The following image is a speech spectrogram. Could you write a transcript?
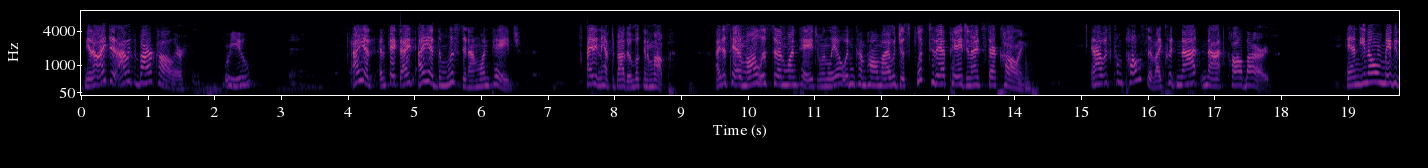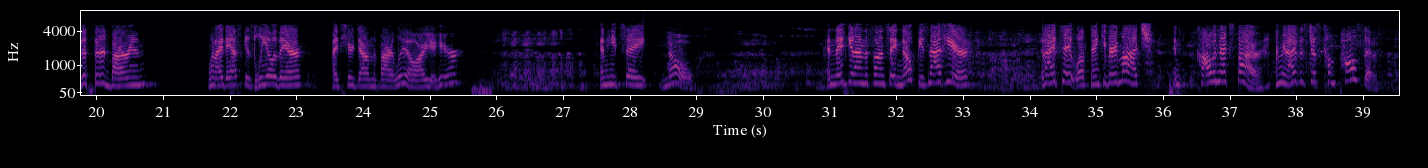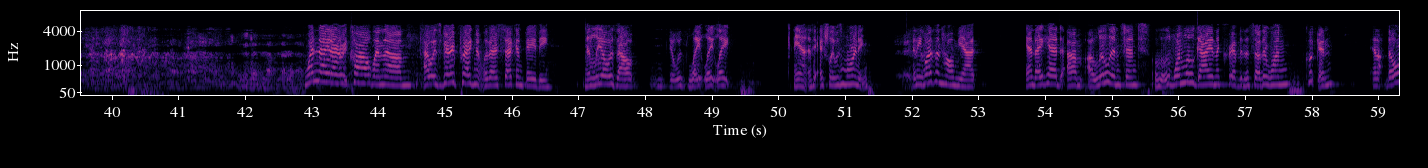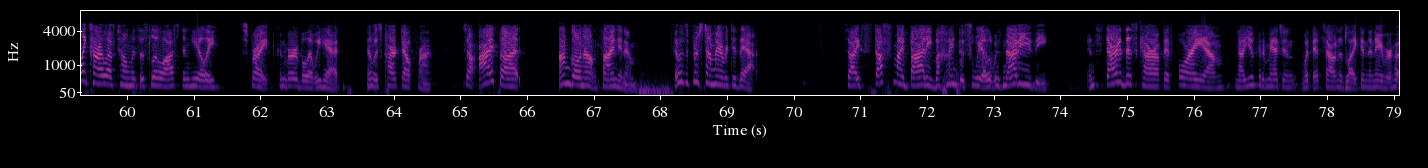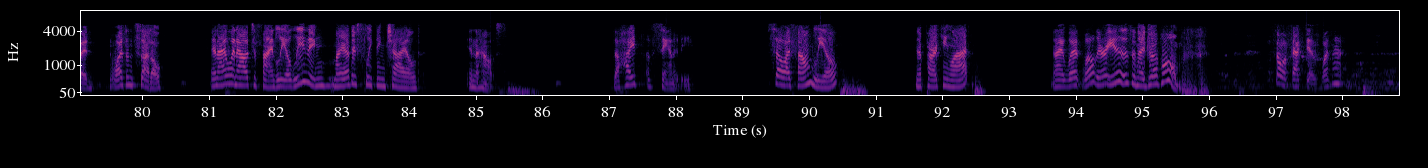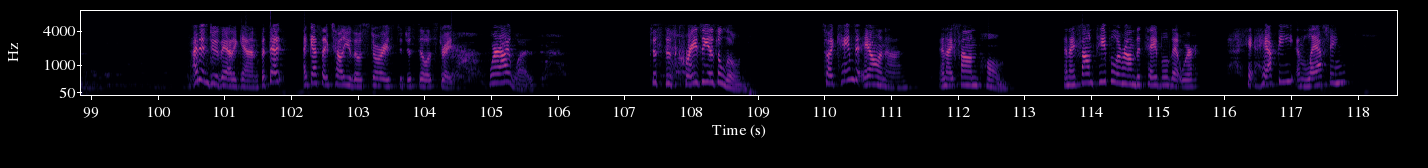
You know, I did. I was a bar caller. Were you? I had, in fact, I, I had them listed on one page. I didn't have to bother looking them up. I just had them all listed on one page, and when Leo wouldn't come home, I would just flip to that page and I'd start calling. And I was compulsive. I could not not call bars. And you know, maybe the third bar in, when I'd ask, "Is Leo there?" I'd hear down the bar, "Leo, are you here?" and he'd say, "No." And they'd get on the phone and say, Nope, he's not here. And I'd say, Well, thank you very much. And call the next bar. I mean, I was just compulsive. One night I recall when um, I was very pregnant with our second baby, and Leo was out. It was late, late, late. And actually, it was morning. And he wasn't home yet. And I had um, a little infant, a little, one little guy in the crib, and this other one cooking. And the only car left home was this little Austin Healey Sprite convertible that we had. And it was parked out front. So I thought, I'm going out and finding him. It was the first time I ever did that. So I stuffed my body behind this wheel. It was not easy. And started this car up at 4 a.m. Now you can imagine what that sounded like in the neighborhood. It wasn't subtle. And I went out to find Leo, leaving my other sleeping child in the house. The height of sanity. So I found Leo in a parking lot. And I went, well, there he is, and I drove home. so effective, wasn't it? I didn't do that again, but that, I guess I tell you those stories to just illustrate where I was. Just as crazy as a loon. So I came to Al Anon, and I found home. And I found people around the table that were ha- happy and laughing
